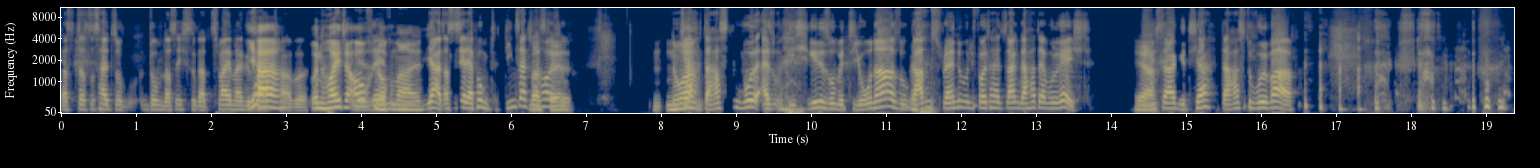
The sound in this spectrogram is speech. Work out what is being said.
Das, das ist halt so dumm, dass ich sogar zweimal gesagt ja, habe. und heute auch nochmal. Ja, das ist ja der Punkt. Dienstags Was und denn? heute. Nur, Tja, da hast du wohl, also ich rede so mit Jona, so ganz random und ich wollte halt sagen, da hat er wohl recht. Und Ja. ich sage, tja, da hast du wohl wahr.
